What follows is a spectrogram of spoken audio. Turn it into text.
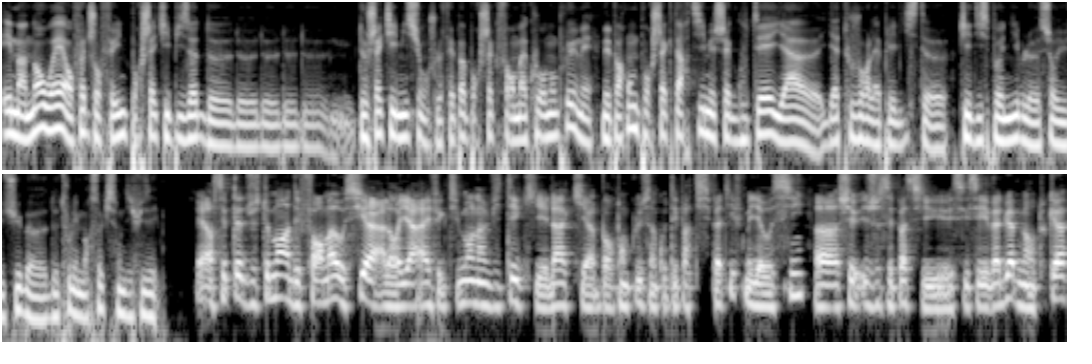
Et maintenant, ouais, en fait, j'en fais une pour chaque épisode de, de, de, de, chaque émission. Je le fais pas pour chaque format court non plus, mais, mais par contre, pour chaque tartime et chaque goûter, il y, a, euh, y a toujours la playlist euh, qui est disponible sur YouTube euh, de tous les morceaux qui sont diffusés. Et alors c'est peut-être justement un des formats aussi. Alors il y a effectivement l'invité qui est là, qui apporte en plus un côté participatif, mais il y a aussi, euh, je, je sais pas si, c'est évaluable, mais en tout cas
